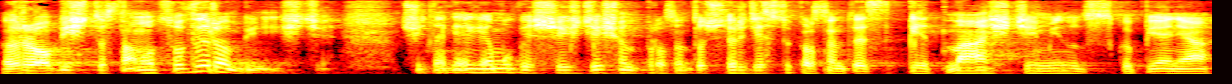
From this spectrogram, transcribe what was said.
robić to samo, co wy robiliście. Czyli tak jak ja mówię, 60% do 40% to jest 15 minut skupienia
